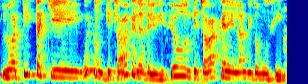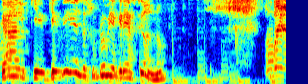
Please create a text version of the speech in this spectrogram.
los artistas que, bueno, que trabajan en la televisión, que trabajan en el ámbito musical, que, que viven de su propia creación, ¿no? Bueno,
